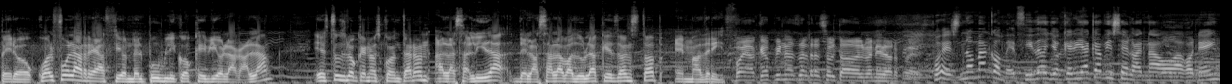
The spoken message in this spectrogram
pero ¿cuál fue la reacción del público que vio la gala? Esto es lo que nos contaron a la salida de la sala Badulaque Don't Stop en Madrid. Bueno, ¿qué opinas del resultado del Benidorm Fest? Pues no me ha convencido. Yo quería que hubiese ganado Agoney.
